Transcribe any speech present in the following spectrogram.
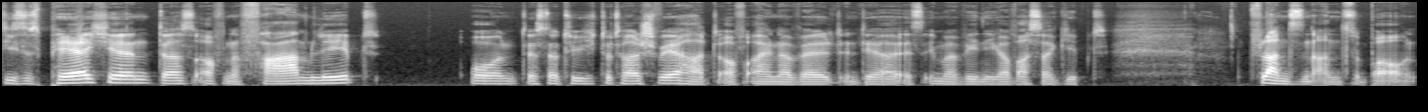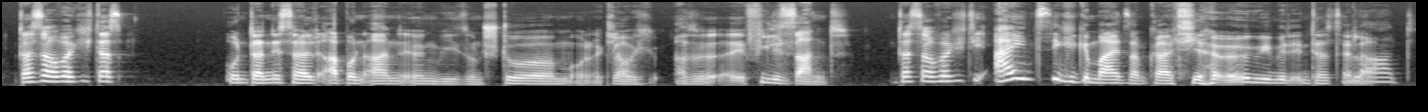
dieses Pärchen, das auf einer Farm lebt und es natürlich total schwer hat, auf einer Welt, in der es immer weniger Wasser gibt, Pflanzen anzubauen. Das ist auch wirklich das. Und dann ist halt ab und an irgendwie so ein Sturm oder glaube ich, also äh, viel Sand. Das ist auch wirklich die einzige Gemeinsamkeit, die er irgendwie mit Interstellar hat.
